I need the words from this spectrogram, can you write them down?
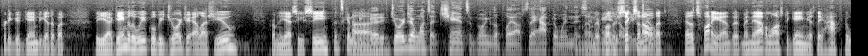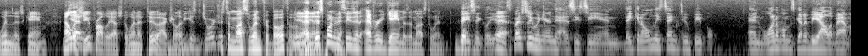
pretty good game together. But the uh, game of the week will be Georgia LSU from the SEC. That's going to be Uh, good. If Georgia wants a chance of going to the playoffs, they have to win this. Well, and they're, well, they're six and zero. That's yeah, that's funny. Yeah? That- I mean, they haven't lost a game yet. They have to win this game. LSU probably has to win it too. Actually, because Georgia's It's a must-win for both of them. Yeah, At yeah, this point in yeah. the season, every game is a must-win. basically, yeah. Yeah. Especially when you're in the SEC and they can only send two people, and one of them's going to be Alabama.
